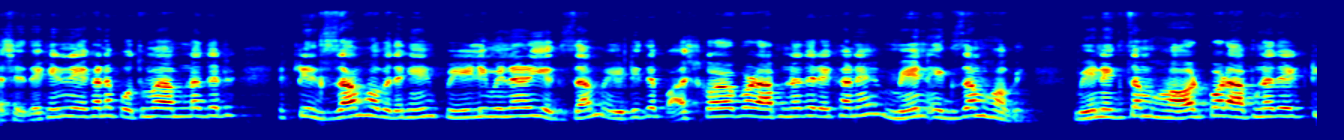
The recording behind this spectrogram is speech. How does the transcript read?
আছে। দেখে নিন, এখানে প্রথমে আপনাদের একটি এক্সাম হবে, দেখে নিন প্রিলিমিনারি এক্সাম এটিতে পাস করার পর আপনাদের এখানে মেন এক্সাম হবে। মেন এক্সাম হওয়ার পর আপনাদের একটি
